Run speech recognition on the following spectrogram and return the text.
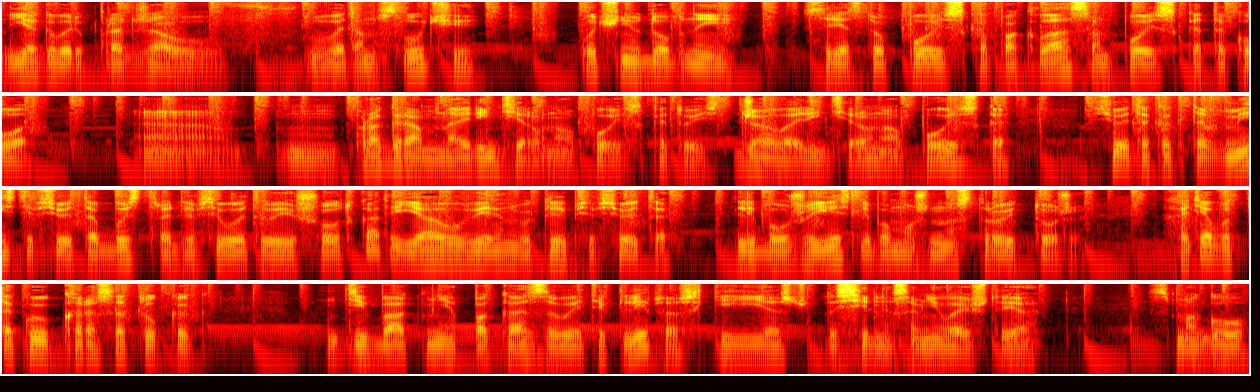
Я говорю про Java в, этом случае. Очень удобные средства поиска по классам, поиска такого э, программно ориентированного поиска, то есть Java ориентированного поиска. Все это как-то вместе, все это быстро, для всего этого есть шоуткаты. Я уверен, в Eclipse все это либо уже есть, либо можно настроить тоже. Хотя вот такую красоту, как дебаг мне показывает эклипсовский, и я что-то сильно сомневаюсь, что я смогу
